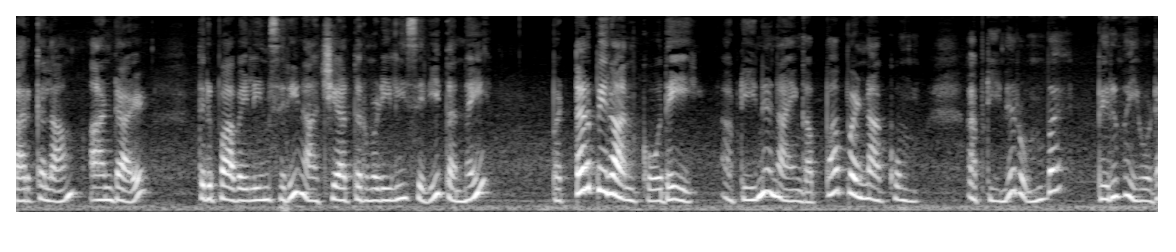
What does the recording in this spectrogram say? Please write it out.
பார்க்கலாம். ஆண்டாள் திருப்பாவையிலையும் சரி நாச்சியார் திருமொழியிலையும் சரி தன்னை பட்டர்பிரான் கோதை அப்படின்னு நான் எங்கள் அப்பா பெண்ணாக்கும் அப்படின்னு ரொம்ப பெருமையோட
